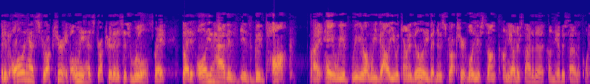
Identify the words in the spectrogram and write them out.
but if all it has structure, if only it has structure, then it's just rules, right? But if all you have is, is good talk, right? Hey, we, we, you know, we value accountability, but no structure. Well, you're sunk on the other side of the, on the other side of the coin.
